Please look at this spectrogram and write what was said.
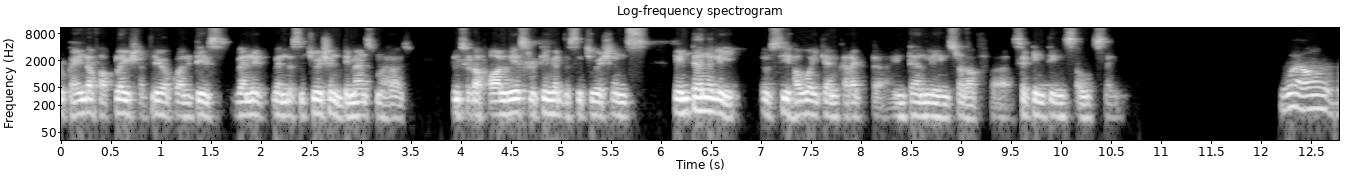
to kind of apply Kshatriya qualities when it when the situation demands Maharaj, instead of always looking at the situations internally to see how I can correct uh, internally instead of uh, setting things outside. Well,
